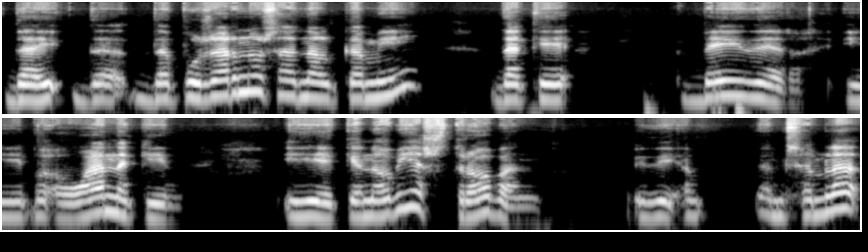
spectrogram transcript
de, de, de posar-nos en el camí de que Vader i, o Anakin i Kenobi es troben. Vull dir, em, em sembla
